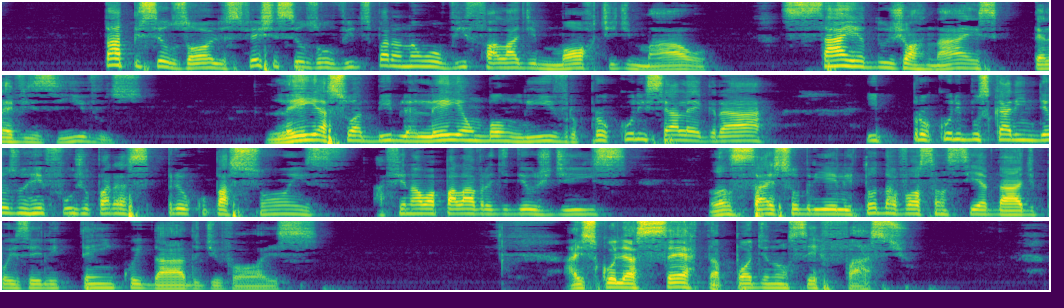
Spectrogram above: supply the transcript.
Tape seus olhos, feche seus ouvidos para não ouvir falar de morte e de mal. Saia dos jornais televisivos. Leia a sua Bíblia, leia um bom livro, procure se alegrar e procure buscar em Deus o refúgio para as preocupações. Afinal, a palavra de Deus diz: lançai sobre ele toda a vossa ansiedade, pois ele tem cuidado de vós. A escolha certa pode não ser fácil,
